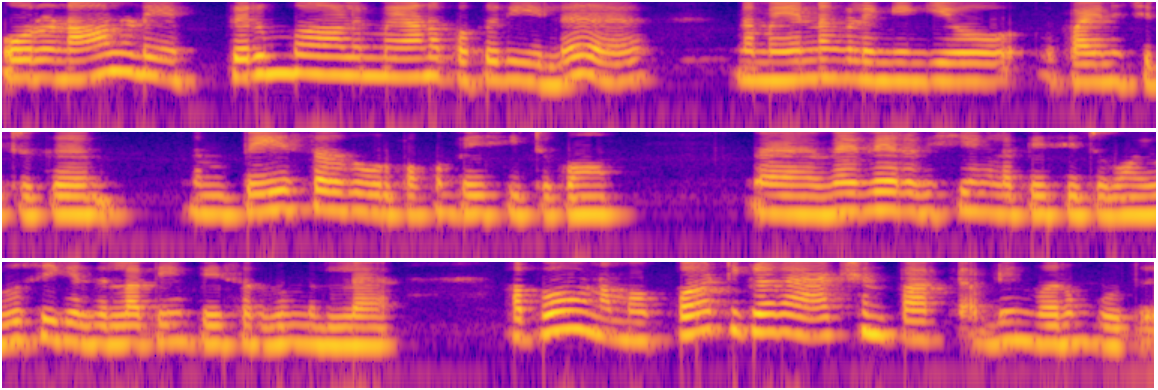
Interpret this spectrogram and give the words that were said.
ஒரு நாளுடைய பெரும்பான்மையான பகுதியில் நம்ம எண்ணங்கள் எங்கெங்கேயோ பயணிச்சிட்ருக்கு. நம்ம பேசுகிறது ஒரு பக்கம் பேசிகிட்ருக்கோம் வெவ்வேறு விஷயங்களை பேசிகிட்டு இருக்கோம் யோசிக்கிறது எல்லாத்தையும் பேசுகிறதும் இல்லை. அப்போது நம்ம பர்டிகுலராக ஆக்ஷன் பார்ட் அப்படின்னு வரும்போது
